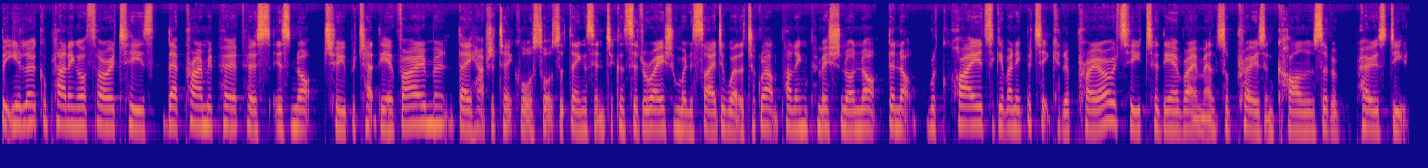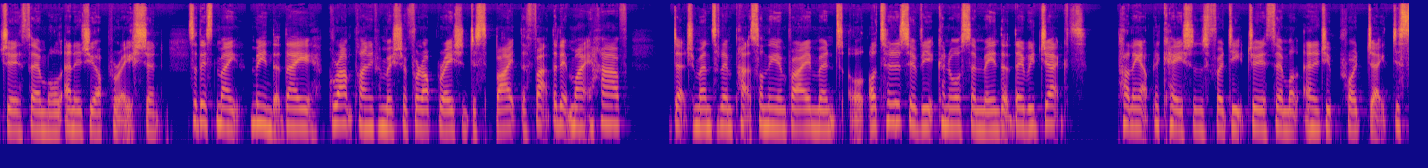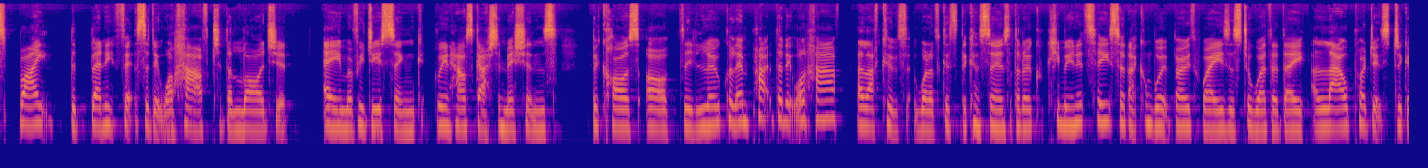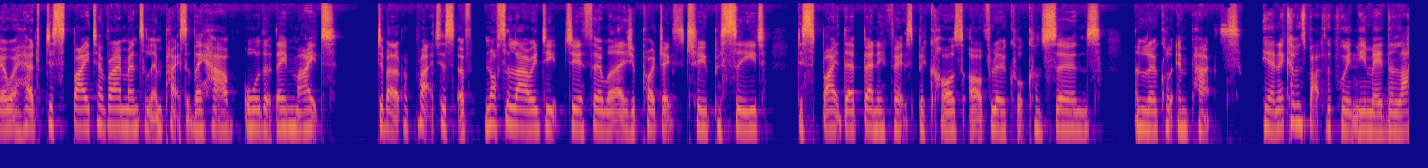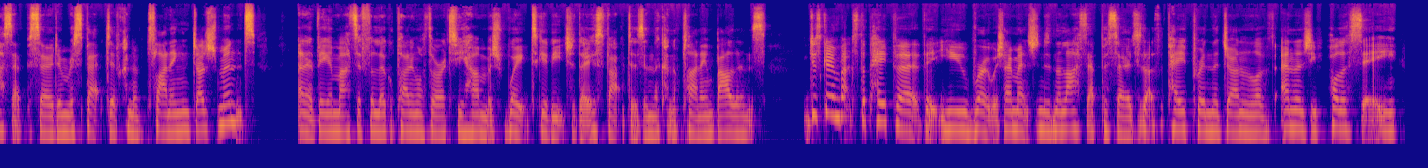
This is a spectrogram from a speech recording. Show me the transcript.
But your local planning authorities, their primary purpose is not to protect the environment. They have to take all sorts of things into consideration when deciding whether to grant planning permission or not. They're not required to give any particular priority to the environmental pros and cons of a proposed deep geothermal energy operation. So this might mean that they grant planning permission for an operation despite the fact that it might have detrimental impacts on the environment. Alternatively, it can also mean that they reject planning applications for a deep geothermal energy project, despite the benefits that it will have to the larger aim of reducing greenhouse gas emissions because of the local impact that it will have, a lack of one of the concerns of the local community. So that can work both ways as to whether they allow projects to go ahead despite environmental impacts that they have, or that they might develop a practice of not allowing deep geothermal energy projects to proceed despite their benefits because of local concerns and local impacts. Yeah, and it comes back to the point that you made in the last episode in respect of kind of planning judgment and it being a matter for local planning authority how much weight to give each of those factors in the kind of planning balance. Just going back to the paper that you wrote, which I mentioned in the last episode, so that's the paper in the Journal of Energy Policy,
